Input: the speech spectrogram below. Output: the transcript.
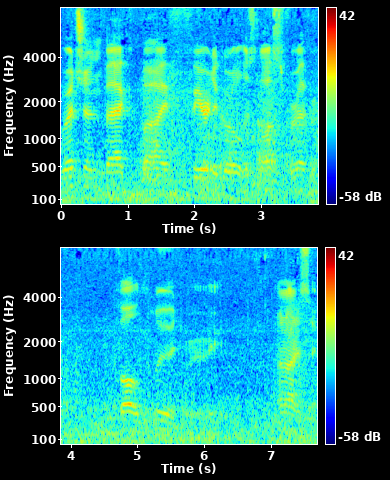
Gretchen back, but I fear the girl is lost forever. Vault Ludbury. I don't know how to say.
